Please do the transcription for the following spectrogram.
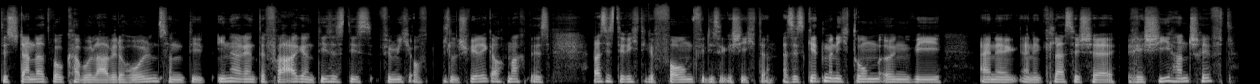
das Standardvokabular wiederholen, sondern die inhärente Frage und dieses, die es für mich oft ein bisschen schwierig auch macht, ist, was ist die richtige Form für diese Geschichte? Also es geht mir nicht darum, irgendwie eine, eine klassische Regiehandschrift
